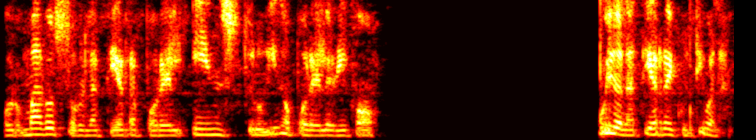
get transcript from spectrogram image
formado sobre la tierra por él, instruido por él, le dijo, cuida la tierra y cultívala.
